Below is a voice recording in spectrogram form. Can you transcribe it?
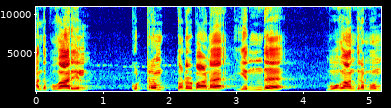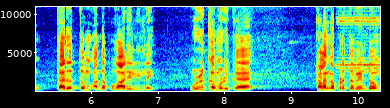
அந்த புகாரில் குற்றம் தொடர்பான எந்த மூகாந்திரமும் கருத்தும் அந்த புகாரில் இல்லை. முழுக்க முழுக்க களங்கப்படுத்த வேண்டும்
